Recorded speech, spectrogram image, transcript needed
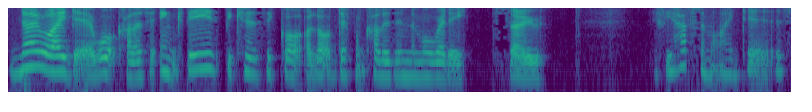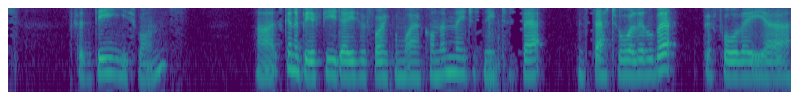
No idea what colour to ink these because they've got a lot of different colours in them already. So if you have some ideas for these ones uh, it's going to be a few days before I can work on them. They just need to set and settle a little bit before they uh,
